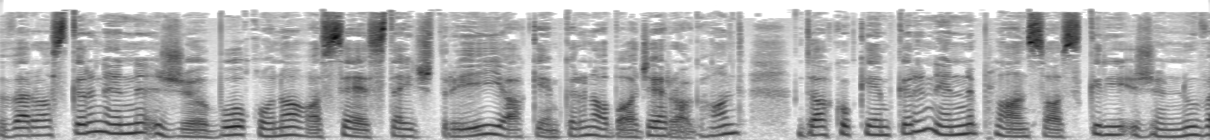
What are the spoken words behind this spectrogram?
و راست کرنن جبو قناغ سه ستیج 3 یا کم کرن باج راگهاند دا کو کم کرنن پلان ساسکری جنوب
